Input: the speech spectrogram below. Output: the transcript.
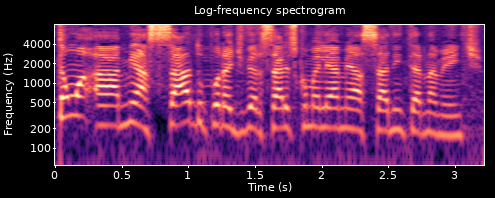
tão ameaçado por adversários como ele é ameaçado internamente.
